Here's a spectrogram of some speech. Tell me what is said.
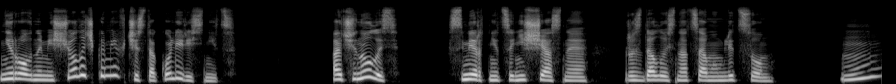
неровными щелочками в чистоколе ресниц. Очнулась, смертница несчастная, раздалось над самым лицом. «М?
